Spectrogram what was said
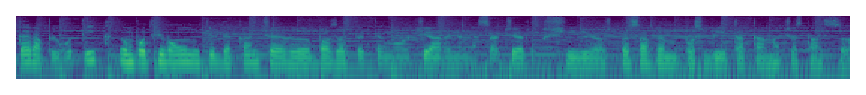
terapeutic împotriva unui tip de cancer uh, bazat pe tehnologia ARN mesager și uh, sper să avem posibilitatea în acest an să,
